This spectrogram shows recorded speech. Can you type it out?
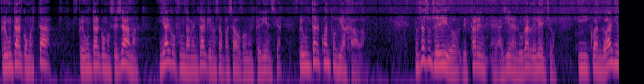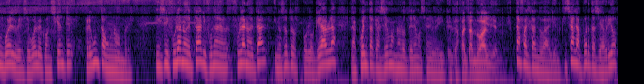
preguntar cómo está, preguntar cómo se llama y algo fundamental que nos ha pasado como experiencia, preguntar cuántos viajaban. Nos ha sucedido de estar eh, allí en el lugar del hecho y cuando alguien vuelve, se vuelve consciente, pregunta un nombre. Y dice fulano de tal y fulano, de tal, y nosotros, por lo que habla, la cuenta que hacemos no lo tenemos en el vehículo. Está faltando alguien. Está faltando alguien. Quizás la puerta se abrió,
